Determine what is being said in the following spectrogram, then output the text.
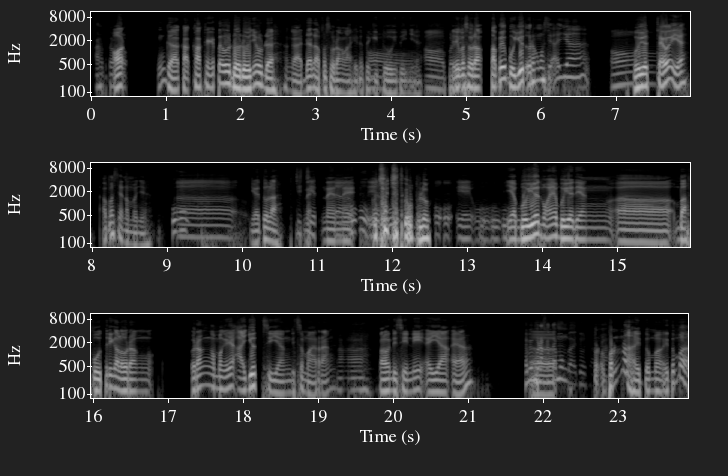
atau Oh, Enggak, kak kakek kita dua-duanya udah enggak ada lah pas orang lahir itu gitu Oh. intinya. oh Jadi pas orang tapi buyut orang masih aja. oh Buyut cewek ya? Apa sih namanya? UU. eh, Ya itulah. cicit Ne- nenek. Eh, Uh, iya, uh, Cucut goblok. uh, uh, iya, uh, uh. Ya buyut makanya buyut yang eh, Mbah Putri kalau orang orang ngomongnya Ayut sih yang di Semarang. Heeh. Kalau di sini Eya El Tapi pernah Eh, ketemu enggak itu? sama pernah itu mah itu mah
